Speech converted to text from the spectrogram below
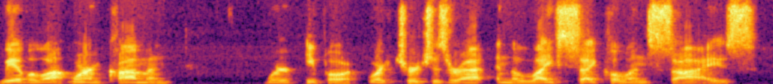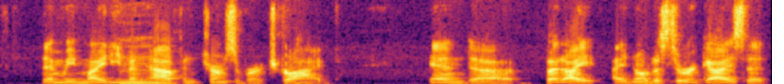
we have a lot more in common where people where churches are at in the life cycle and size than we might even mm. have in terms of our tribe. And uh, but I I noticed there were guys that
